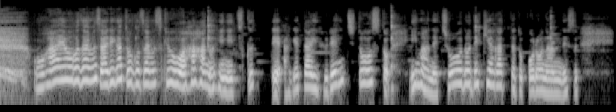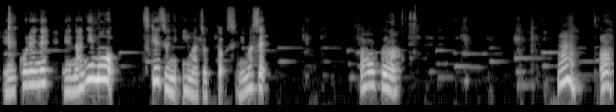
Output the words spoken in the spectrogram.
おはようございます。ありがとうございます。今日は母の日に作ってあげたいフレンチトースト。今ね、ちょうど出来上がったところなんです。えー、これね、えー、何もつけずに今ちょっとすみません。あ、奥が。うん。あ、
